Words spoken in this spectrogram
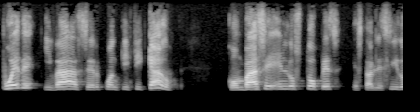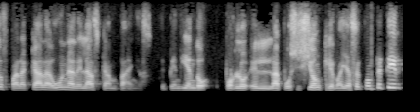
puede y va a ser cuantificado con base en los topes establecidos para cada una de las campañas, dependiendo por la posición que vayas a competir.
